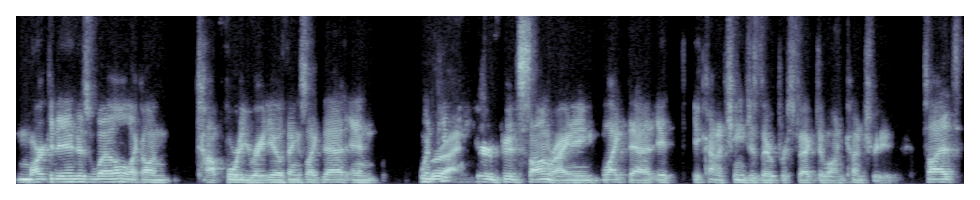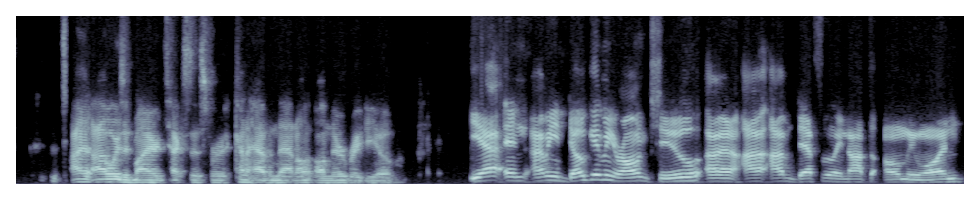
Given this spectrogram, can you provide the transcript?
marketed as well, like on top 40 radio, things like that. And when Right. people hear good songwriting like that, it it kind of changes their perspective on country. So I I, I always admired Texas for kind of having that on, on their radio. Yeah, and I mean, don't get me wrong, too. I, I, I'm definitely not the only one,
